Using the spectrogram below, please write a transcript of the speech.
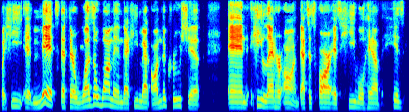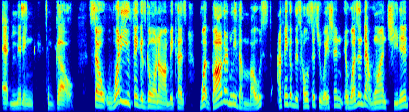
but he admits that there was a woman that he met on the cruise ship and he led her on. That's as far as he will have his admitting to go. So, what do you think is going on? Because what bothered me the most, I think, of this whole situation, it wasn't that Juan cheated.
